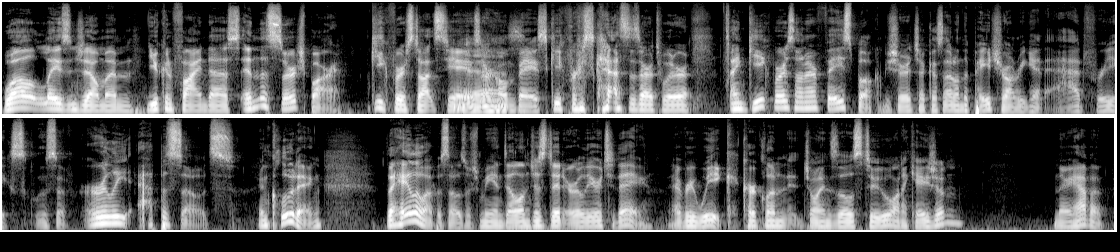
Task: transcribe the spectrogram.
Well, ladies and gentlemen, you can find us in the search bar. Geekverse.ca is our home base. Geekversecast is our Twitter. And Geekverse on our Facebook. Be sure to check us out on the Patreon. We get ad-free exclusive early episodes, including the Halo episodes, which me and Dylan just did earlier today. Every week. Kirkland joins those two on occasion. And there you have it.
